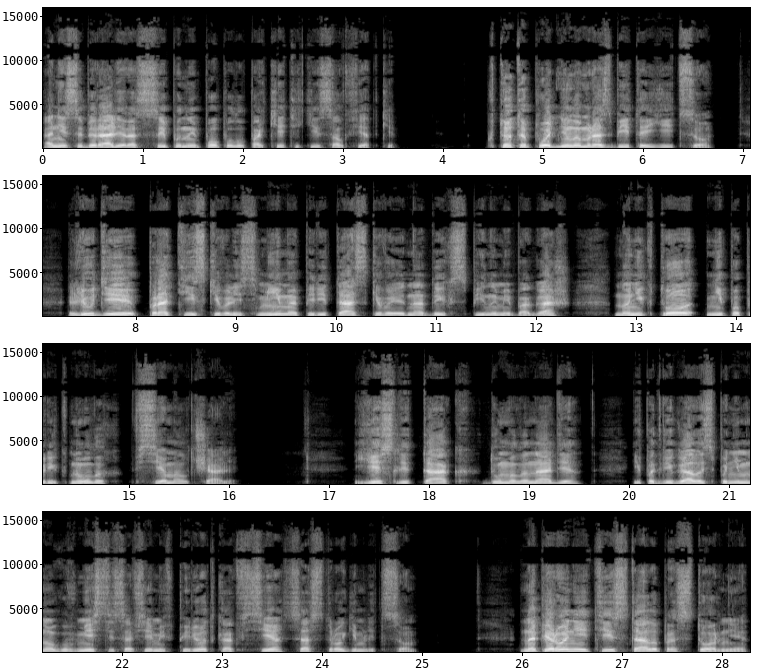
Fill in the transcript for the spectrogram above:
они собирали рассыпанные по полу пакетики и салфетки. Кто-то поднял им разбитое яйцо. Люди протискивались мимо, перетаскивая над их спинами багаж, но никто не попрекнул их, все молчали. Если так, думала Надя, и подвигалась понемногу вместе со всеми вперед, как все со строгим лицом. На перроне идти стало просторнее,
